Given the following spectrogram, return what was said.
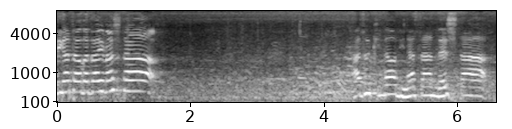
りがとうございました。小豆の皆さんでした。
